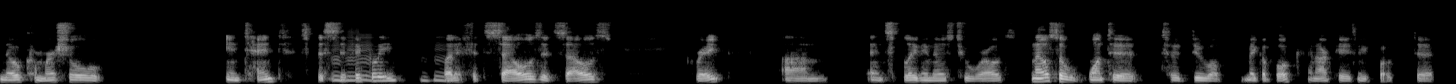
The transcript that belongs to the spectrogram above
no commercial intent specifically, mm-hmm. Mm-hmm. but if it sells, it sells great. Um, and splitting those two worlds. And I also want to to do a make a book, an Art Pays Me book to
